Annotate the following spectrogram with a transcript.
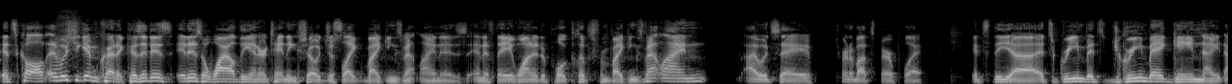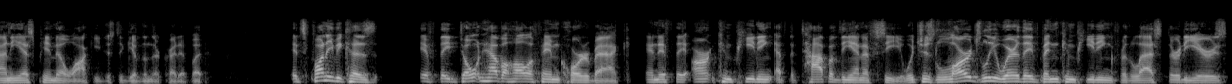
it's called, and we should give them credit because it is it is a wildly entertaining show, just like Vikings Ventline is. And if they wanted to pull clips from Vikings Ventline, I would say turnabout's fair play. It's the uh, it's Green it's Green Bay game night on ESPN Milwaukee, just to give them their credit. But it's funny because if they don't have a Hall of Fame quarterback and if they aren't competing at the top of the NFC, which is largely where they've been competing for the last 30 years,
